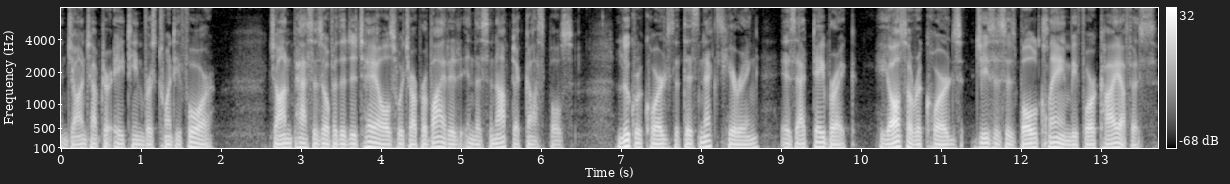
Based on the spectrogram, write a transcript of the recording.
in John chapter 18 verse 24. John passes over the details which are provided in the synoptic gospels. Luke records that this next hearing is at daybreak. He also records Jesus' bold claim before Caiaphas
